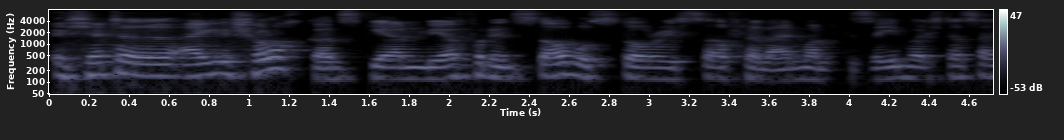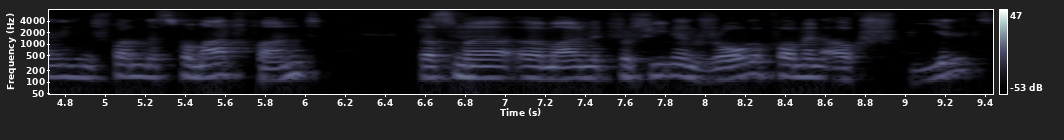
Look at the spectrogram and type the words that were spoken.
Ich hätte eigentlich schon noch ganz gern mehr von den Star Wars Stories auf der Leinwand gesehen, weil ich das eigentlich 'n spannendes Format fand, dass man, äh, mal mit verschiedenen Genreformen auch spielt.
